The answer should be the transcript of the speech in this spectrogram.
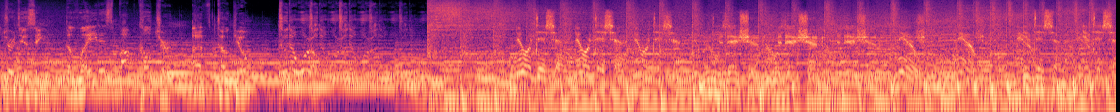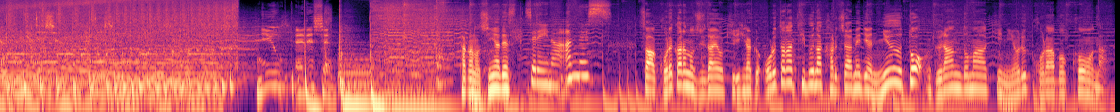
Introducing the latest pop culture of Tokyo to the world. New edition, new edition, new edition, New edition, edition, edition. new, new, edition, edition, edition. New edition. 高野真也ですセレイナアンですさあこれからの時代を切り開くオルタナティブなカルチャーメディアニューとグランドマーキーによるコラボコーナー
